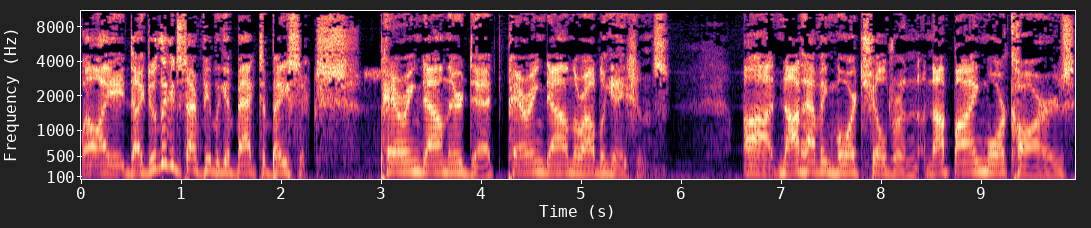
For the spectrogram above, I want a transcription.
Well, I, I do think it's time for people to get back to basics. Paring down their debt, paring down their obligations. Uh, not having more children, not buying more cars,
